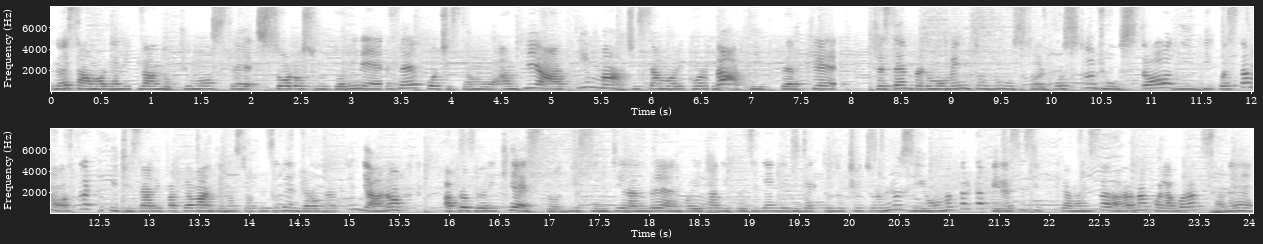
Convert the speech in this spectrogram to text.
Noi stavamo organizzando più mostre solo sul torinese, poi ci siamo ampliati, ma ci siamo ricordati perché c'è sempre il momento giusto, il posto giusto di, di questa mostra quindi ci siamo rifatti avanti il nostro presidente Roberto Indiano ha proprio richiesto di sentire Andrea in qualità di presidente di Back to the Future Museum per capire se si poteva instaurare una collaborazione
